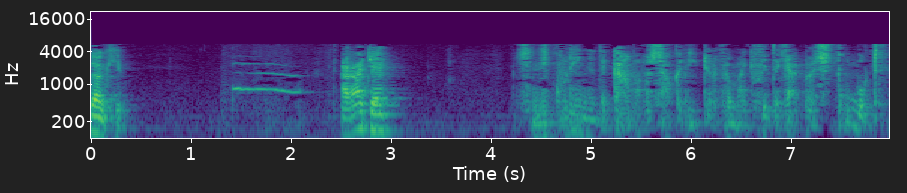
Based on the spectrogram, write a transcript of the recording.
Dank je. Aratje. Is Nicolien in de kamer, maar zou ik het niet durven, maar ik vind dat jij uit mijn stoel moet.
